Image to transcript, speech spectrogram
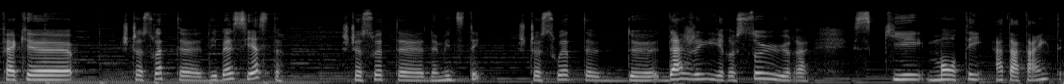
Fait que je te souhaite euh, des belles siestes. Je te souhaite euh, de méditer je te souhaite d'agir sur ce qui est monté à ta tête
